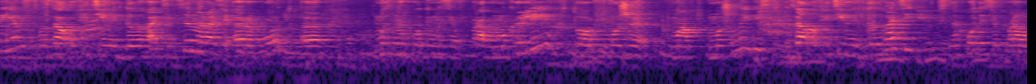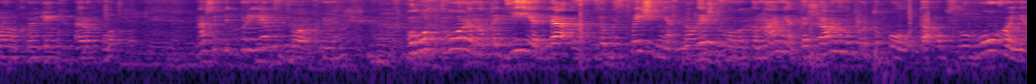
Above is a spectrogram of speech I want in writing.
підприємство, зал офіційних делегацій, це наразі аеропорт. Е, Ми знаходимося в правому крилі. Хто може мав можливість, зал офіційних делегацій знаходиться в правому крилі аеропорту. Наше підприємство було створено та діє для забезпечення належного виконання державного протоколу та обслуговування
